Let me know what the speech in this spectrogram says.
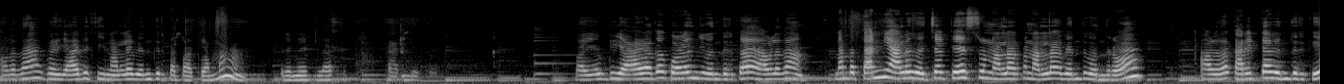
அவ்வளோதான் இப்போ அரிசி நல்லா வெந்திருக்க பார்க்கலாமா ரெண்டு கிளாஸ் கரண்டி எப்படி அழகாக குழஞ்சி வந்திருக்கா? அவ்வளோதான் நம்ம தண்ணி அளவு வச்சா டேஸ்ட்டும் நல்லாயிருக்கும் நல்லா வெந்து வந்துடும் அவ்வளோதான் கரெக்டாக வெந்திருக்கு.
